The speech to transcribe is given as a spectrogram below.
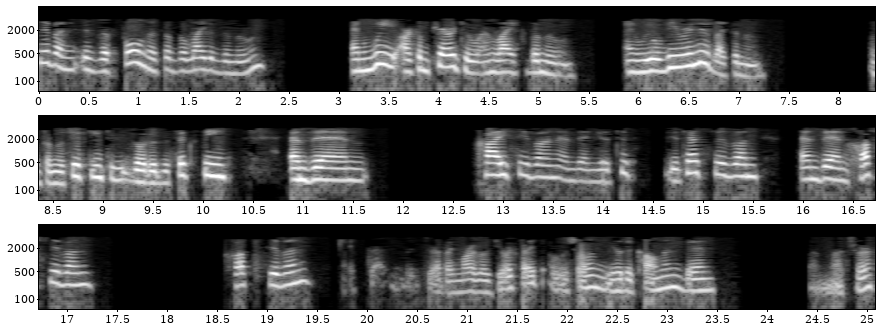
Sivan is the fullness of the light of the moon, and we are compared to and like the moon, and we will be renewed like the moon. And from the 15th we go to the 16th, and then Chai Sivan, and then Yotes Sivan, and then Chav Sivan, Chav Sivan, it's Rabbi Marlowe's Yortzeit, Shalom, Yehuda Kalman, then, I'm not sure.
